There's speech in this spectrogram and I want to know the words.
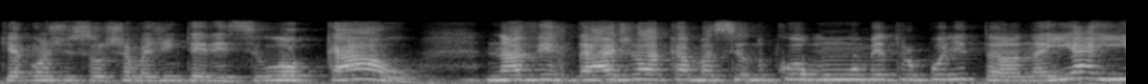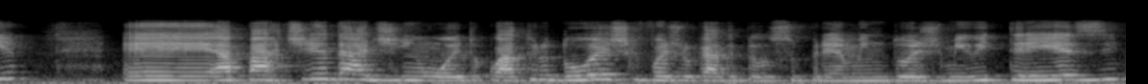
que a Constituição chama de interesse local, na verdade ela acaba sendo comum ou metropolitana. E aí é, a partir da ADIM 1842, que foi julgada pelo Supremo em 2013,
